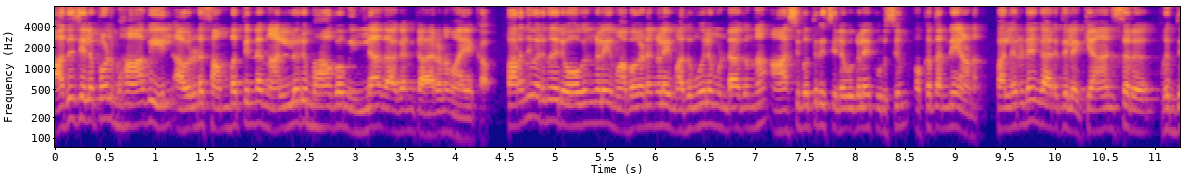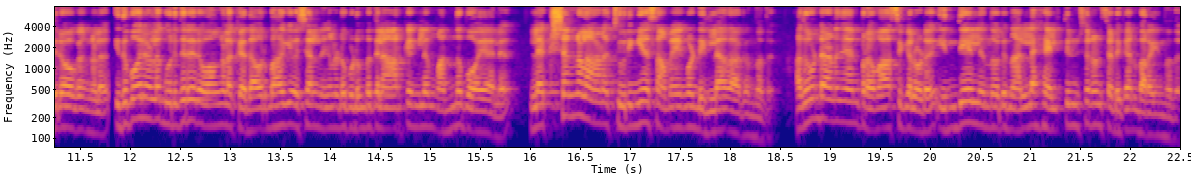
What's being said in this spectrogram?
അത് ചിലപ്പോൾ ഭാവിയിൽ അവരുടെ സമ്പത്തിന്റെ നല്ലൊരു ഭാഗവും ഇല്ലാതാകാൻ കാരണമായേക്കാം. പറഞ്ഞു വരുന്ന രോഗങ്ങളെയും അപകടങ്ങളെയും അതുമൂലം ഉണ്ടാകുന്ന ആശുപത്രി ചിലവുകളെ കുറിച്ചും ഒക്കെ തന്നെയാണ്. പലരുടെയും കാര്യത്തിൽ ക്യാൻസർ ഹൃദ്രോഗങ്ങൾ ഇതുപോലെയുള്ള ഗുരുതര രോഗങ്ങളൊക്കെ ദൗർഭാഗ്യവശാൽ നിങ്ങളുടെ കുടുംബത്തിൽ ആർക്കെങ്കിലും വന്നു പോയാൽ ലക്ഷങ്ങളാണ് ചുരുങ്ങിയ സമയം കൊണ്ട് ഇല്ലാതാകുന്നത്. അതുകൊണ്ടാണ് ഞാൻ പ്രവാസികളോട് ഇന്ത്യയിൽ നിന്ന് ഒരു നല്ല ഹെൽത്ത് ഇൻഷുറൻസ് എടുക്കാൻ പറയുന്നത്.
